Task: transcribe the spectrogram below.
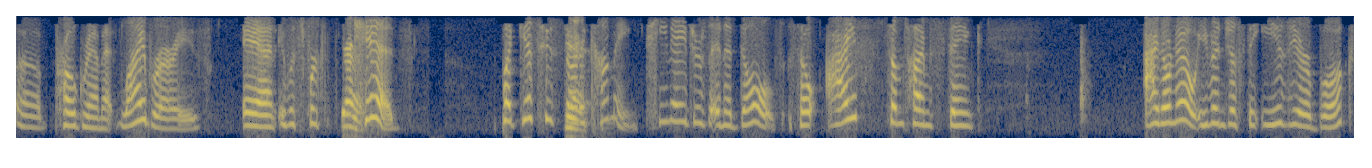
a program at libraries, and it was for yes. kids. But guess who started yes. coming? Teenagers and adults. So I sometimes think I don't know, even just the easier books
